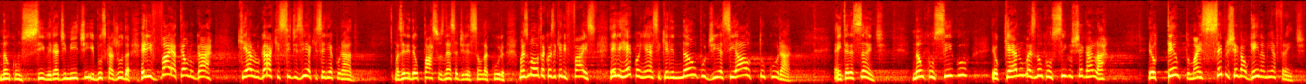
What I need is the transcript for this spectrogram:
não consigo. Ele admite e busca ajuda. Ele vai até o lugar que era o lugar que se dizia que seria curado mas ele deu passos nessa direção da cura. Mas uma outra coisa que ele faz, ele reconhece que ele não podia se autocurar. É interessante. Não consigo, eu quero, mas não consigo chegar lá. Eu tento, mas sempre chega alguém na minha frente.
